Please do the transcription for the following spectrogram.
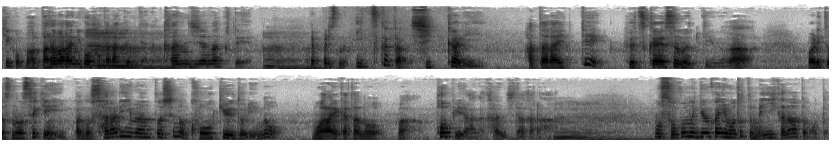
結構ババラバラにこう働くみたいな感じじゃなくてうん。やっぱりその5日間しっかり働いて2日休むっていうのが割とその世間一般のサラリーマンとしての高級鳥のもらい方の、まあ、ポピュラーな感じだから、うん。もうそこの業界に戻ってもいいかなと思った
